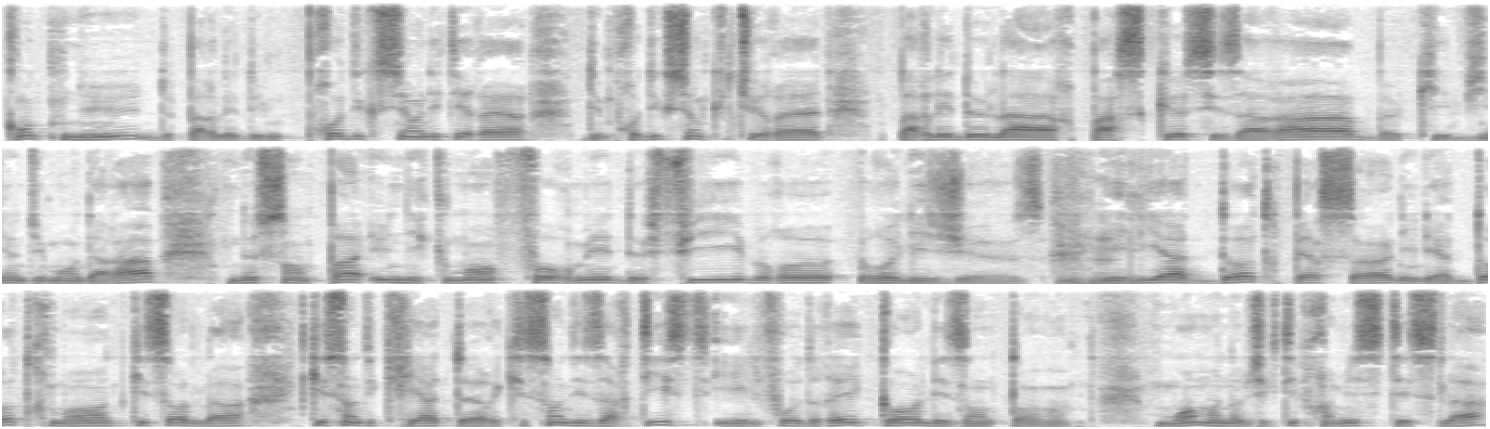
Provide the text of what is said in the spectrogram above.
contenu, de parler d'une production littéraire, d'une production culturelle, parler de l'art, parce que ces Arabes qui viennent du monde arabe ne sont pas uniquement formés de fibres religieuses. Mhm. Il y a d'autres personnes, il y a d'autres mondes qui sont là, qui sont des créateurs, qui sont des artistes, et il faudrait qu'on les entende. Moi, mon objectif premier, c'était cela,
